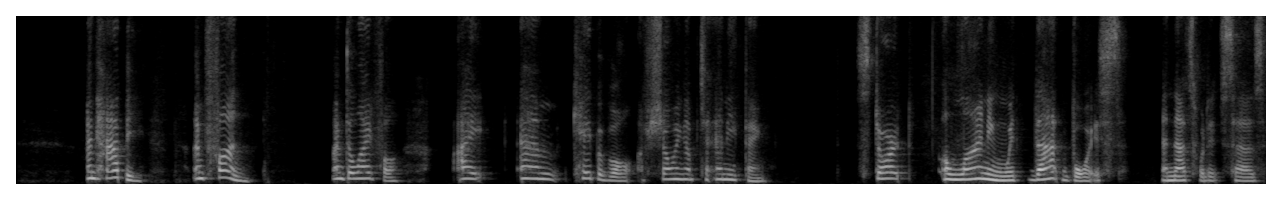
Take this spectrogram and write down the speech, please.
I'm happy. I'm fun. I'm delightful. I am capable of showing up to anything. Start aligning with that voice. And that's what it says,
